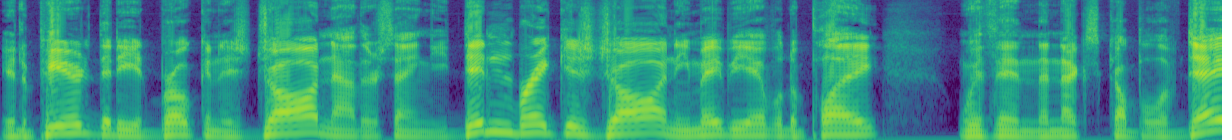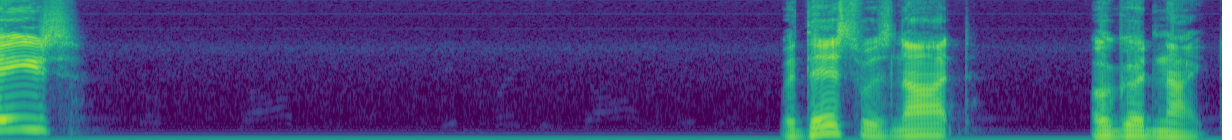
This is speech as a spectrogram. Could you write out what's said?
it appeared that he had broken his jaw. Now they're saying he didn't break his jaw and he may be able to play within the next couple of days. But this was not a good night.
